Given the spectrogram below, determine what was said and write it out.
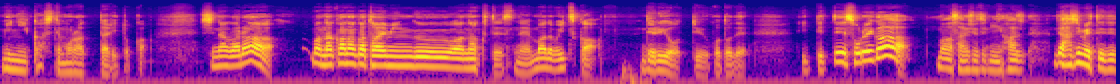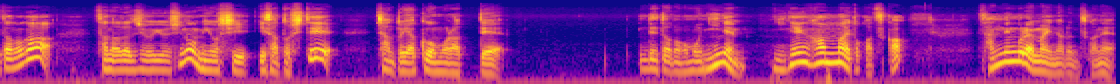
見に行かせてもらったりとかしながら、まあ、なかなかタイミングはなくてですね、まあでもいつか出るよっていうことで言ってて、それが、まあ最終的にはじ、で、初めて出たのが、真田重勇士の三好伊佐として、ちゃんと役をもらって、出たのがもう2年、2年半前とかですか ?3 年ぐらい前になるんですかね。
